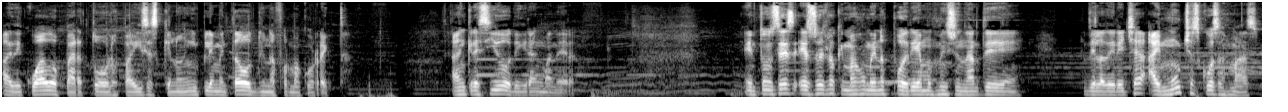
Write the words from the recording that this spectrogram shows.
adecuado para todos los países que lo han implementado de una forma correcta. Han crecido de gran manera. Entonces, eso es lo que más o menos podríamos mencionar de, de la derecha. Hay muchas cosas más,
